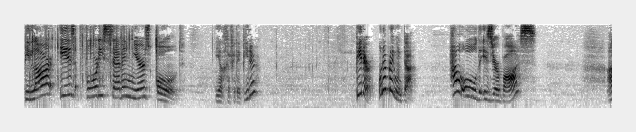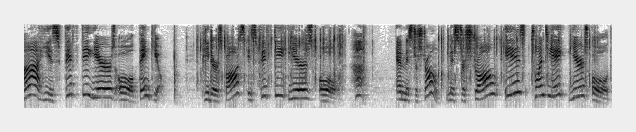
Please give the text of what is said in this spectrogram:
Pilar is 47 years old. ¿Y el jefe de Peter? Peter, una pregunta. How old is your boss? Ah, he is 50 years old. Thank you. Peter's boss is 50 years old. And Mr. Strong. Mr. Strong is 28 years old.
